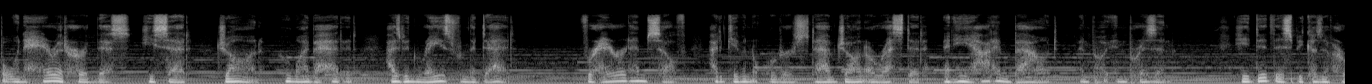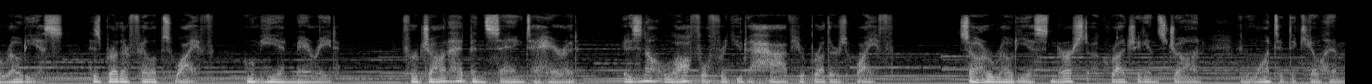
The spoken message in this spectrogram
But when Herod heard this, he said, John, whom I beheaded, has been raised from the dead. For Herod himself had given orders to have John arrested, and he had him bound and put in prison. He did this because of Herodias, his brother Philip's wife, whom he had married. For John had been saying to Herod, It is not lawful for you to have your brother's wife. So Herodias nursed a grudge against John and wanted to kill him.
